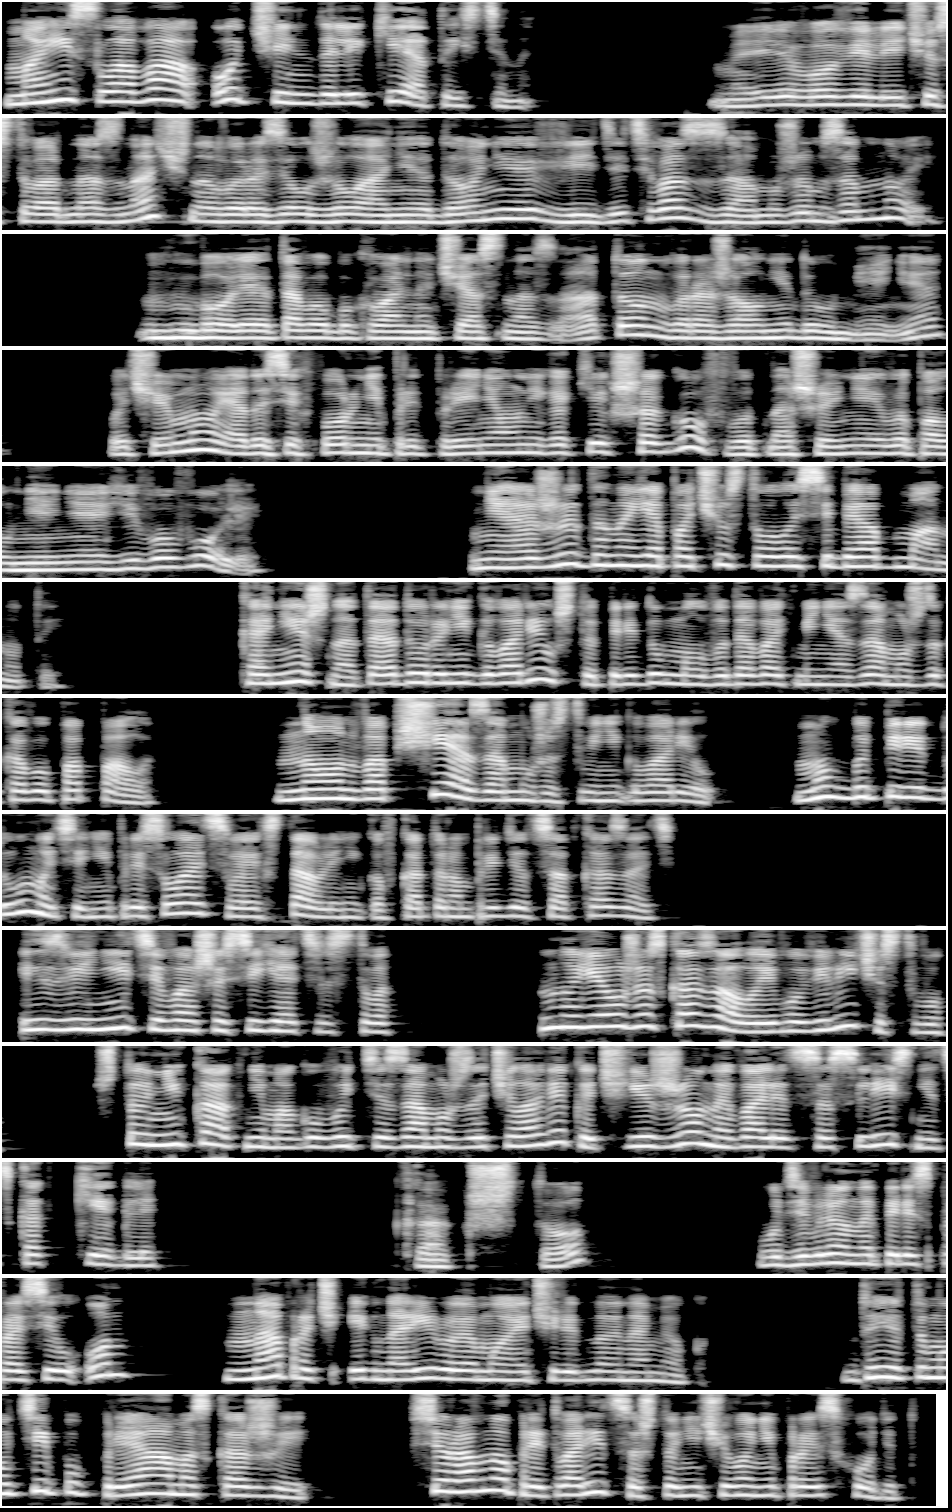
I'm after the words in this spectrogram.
Мои слова очень далеки от истины. «Его Величество однозначно выразил желание Дони видеть вас замужем за мной. Более того, буквально час назад он выражал недоумение, почему я до сих пор не предпринял никаких шагов в отношении выполнения его воли». Неожиданно я почувствовала себя обманутой. Конечно, Теодор не говорил, что передумал выдавать меня замуж за кого попало, но он вообще о замужестве не говорил, мог бы передумать и не присылать своих ставленников, которым придется отказать. «Извините, ваше сиятельство, но я уже сказала его величеству, что никак не могу выйти замуж за человека, чьи жены валятся с лестниц, как кегли». «Как что?» — удивленно переспросил он, напрочь игнорируя мой очередной намек. «Да этому типу прямо скажи. Все равно притворится, что ничего не происходит».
